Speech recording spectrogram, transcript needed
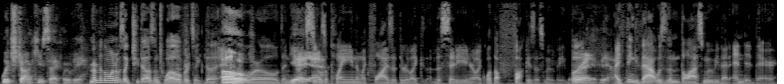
Which John Cusack movie? Remember the one that was like 2012, where it's like the end Oh. of the world, and he Yeah, like, yeah. steals a plane and like flies it through like the city, and you're like, what the fuck is this movie? But Right, yeah. I think that was the, the last movie that ended there.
